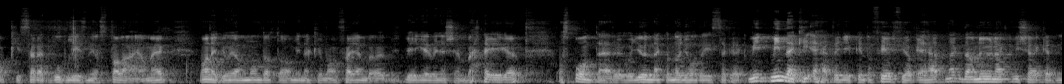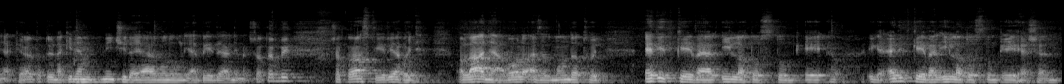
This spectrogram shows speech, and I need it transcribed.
aki szeret googlizni, azt találja meg. Van egy olyan mondata, ami nekem a fejembe végérvényesen beleégett, az pont erről, hogy jönnek a nagyon részekek. Mindenki ehet egyébként, a férfiak ehetnek, de a nőnek viselkednie kell, tehát őnek nem, nincs ideje elvonulni, ebédelni, meg stb. És akkor azt írja, hogy a lányával ez a mondat, hogy Editkével illatoztunk, é- igen, Editkével illatoztunk éhesen.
